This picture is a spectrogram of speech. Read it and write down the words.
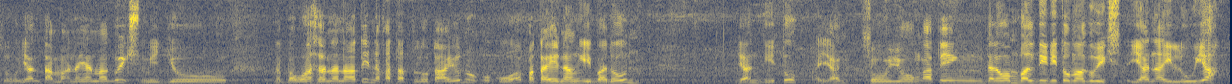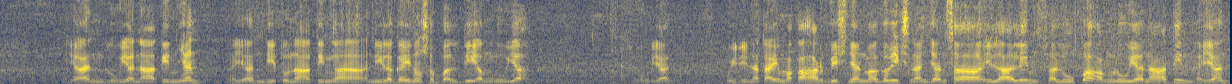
So yan, tama na yan mga gawiks. Medyo nabawasan na natin nakatatlo tayo no kukuha pa tayo ng iba doon yan dito ayan so yung ating dalawang balde dito mga gawiks yan ay luya yan luya natin yan ayan dito natin nga nilagay no sa balde ang luya so yan pwede na tayo makaharvest niyan mga gawiks nandyan sa ilalim sa lupa ang luya natin ayan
